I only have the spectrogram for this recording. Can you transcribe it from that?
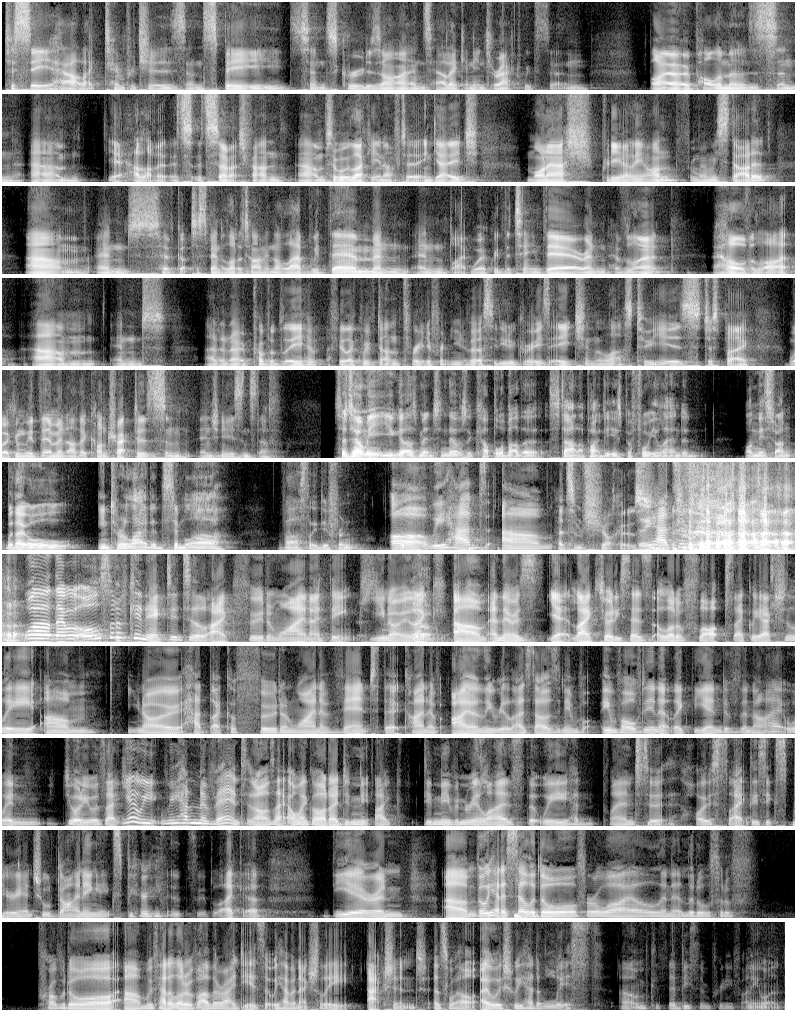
to see how like temperatures and speeds and screw designs, how they can interact with certain biopolymers, and um, yeah, I love it. It's it's so much fun. Um, so we were lucky enough to engage Monash pretty early on from when we started, um, and have got to spend a lot of time in the lab with them and and like work with the team there, and have learnt a hell of a lot. Um, and I don't know, probably have, I feel like we've done three different university degrees each in the last two years just by working with them and other contractors and engineers and stuff. So tell me, you guys mentioned there was a couple of other startup ideas before you landed on this one. Were they all interrelated, similar, vastly different? Oh, we had um, Had some shockers. we had some. Really, well, they were all sort of connected to like food and wine. I think you know, like, um, and there was yeah, like Jody says, a lot of flops. Like we actually, um, you know, had like a food and wine event that kind of I only realized I was inv- involved in at like the end of the night when Jody was like, yeah, we we had an event, and I was like, oh my god, I didn't like didn't even realize that we had planned to host like this experiential dining experience with like a deer and um, but we had a cellar door for a while and a little sort of providor. Um, we've had a lot of other ideas that we haven't actually actioned as well. I wish we had a list because there'd be some pretty funny ones.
